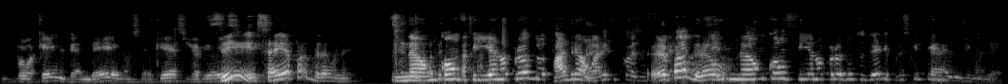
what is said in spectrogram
bloqueio em vender, não sei o quê? Você já viu Sim, isso? isso aí é padrão, né? Não confia no produto. Padrão, olha que coisa. É padrão. Ele não confia no produto dele, por isso que ele tem é. medo de vender.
